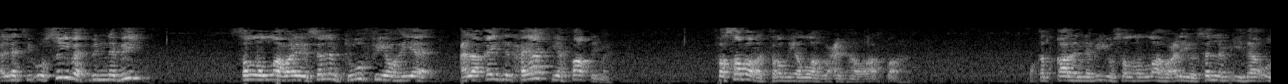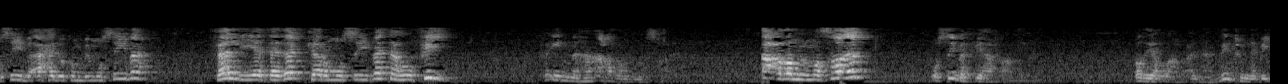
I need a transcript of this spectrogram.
التي أصيبت بالنبي صلى الله عليه وسلم توفي وهي على قيد الحياة هي فاطمة. فصبرت رضي الله عنها وأرضاها. وقد قال النبي صلى الله عليه وسلم إذا أصيب أحدكم بمصيبة فليتذكر مصيبته في فإنها أعظم المصائب. أعظم المصائب أصيبت فيها فاطمة رضي الله عنها بنت النبي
